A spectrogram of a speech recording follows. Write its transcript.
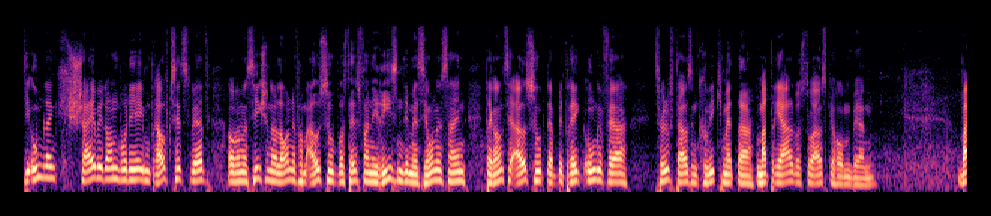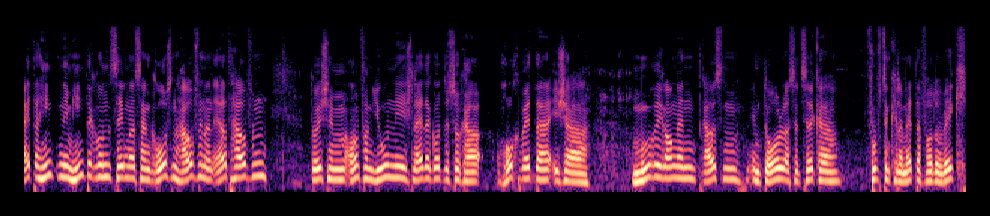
die Umlenkscheibe dann, wo die eben draufgesetzt wird. Aber man sieht schon alleine vom Aushub, was das für eine Riesendimensionen sein. Der ganze Aushub, der beträgt ungefähr 12.000 Kubikmeter Material, was da ausgehoben werden. Weiter hinten im Hintergrund sehen wir so einen großen Haufen, einen Erdhaufen. Da ist im Anfang Juni, ist leider Gottes sogar Hochwetter, ist ein Mur gegangen draußen im Tal, also circa 15 Kilometer vor der weg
